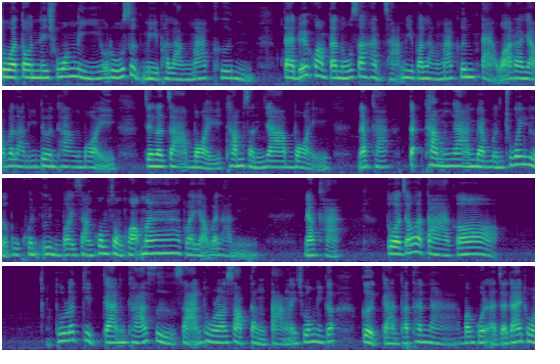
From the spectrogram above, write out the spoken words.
ตัวตนในช่วงนี้รู้สึกมีพลังมากขึ้น แต่ด้วยความตนุสหัสฉะมีพลังมากขึ้น แต่ว่าระยะเวลานี้เดินทางบ่อย เจรจาบ่อยทำสัญญาบ่อยนะคะทำงานแบบเหมือนช่วยเหลือบุคคลอื่น บ่อยสังคมสงเคราะห์มากระยะเวลานี้นะคะ ตัวเจ้าตาก็ ธุรกิจการค้าสื่อสารโทรศัพท์ต่าง ๆ ในช่วงนี้ก็เกิดการพัฒนา บางคนอาจจะได้โทร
